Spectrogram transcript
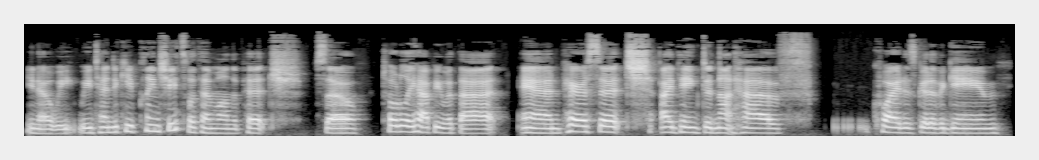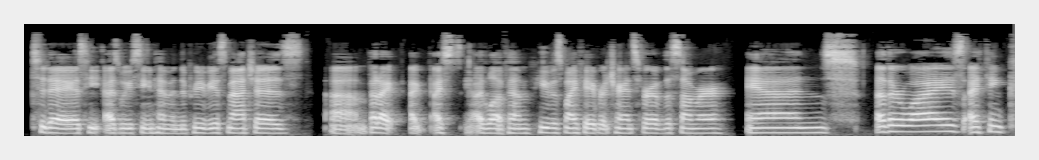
You know, we we tend to keep clean sheets with him on the pitch, so totally happy with that. And Perisic, I think, did not have quite as good of a game today as he as we've seen him in the previous matches. Um, but I, I, I, I love him. He was my favorite transfer of the summer. And otherwise, I think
